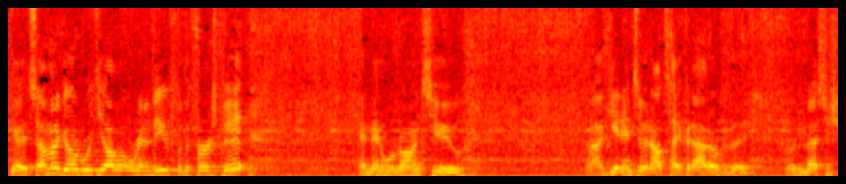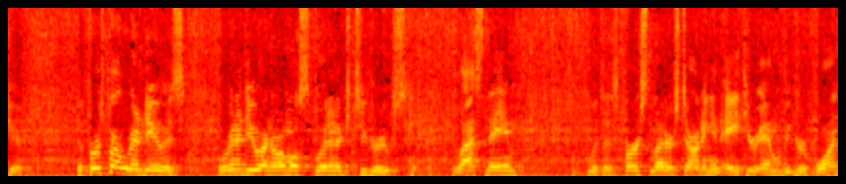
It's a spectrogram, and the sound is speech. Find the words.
Good. So I'm going to go over with y'all what we're going to do for the first bit and then we're going to uh, get into it and I'll type it out over the, over the message here. The first part we're going to do is we're going to do our normal split into two groups. Last name with the first letter starting in A through M will be group one.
